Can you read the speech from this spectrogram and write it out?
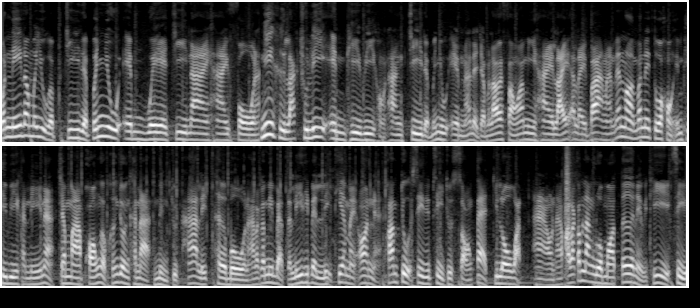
วันนี้เรามาอยู่กับ GWM Way G9 High 4นะนี่คือ Luxury MPV ของทาง GWM นะ เดี๋ยวจะมาเล่าให้ฟังว่ามีไฮไลท์อะไรบ้างนะ แน่นอนว่าในตัวของ MPV คันนี้น่ะจะมาพร้อมกับเครื่องยนต์ขนาด 1.5 ลิตรเทอร์โบนะฮะแล้วก็มีแบตเตอรี่ที่เป็นลิเธียมไอออนเนี่ยความจุ 44.28 กิโลวัตต์อา นะพละกำลังรวมมอเตอร์เนี่ยอยู่ที่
